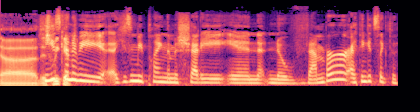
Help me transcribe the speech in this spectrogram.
uh, this he's weekend. gonna be he's gonna be playing the machete in November. I think it's like the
